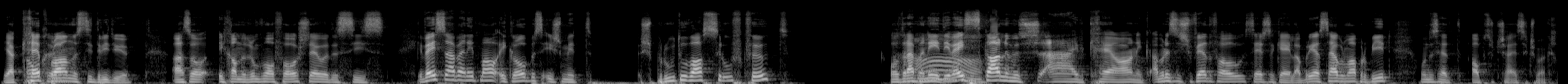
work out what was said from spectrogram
Ich habe keinen Okay. Plan, was die drei tun. Also, ich kann mir darum mal vorstellen, dass sie es. Ich weiß es eben nicht mal, ich glaube, es ist mit Sprudelwasser aufgefüllt. Oder eben nicht. Ich weiß es Ah. gar nicht mehr. Es Ah, ich habe keine Ahnung. Aber es ist auf jeden Fall sehr, sehr geil. Aber ich habe es selber mal probiert und es hat absolut scheiße geschmeckt.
